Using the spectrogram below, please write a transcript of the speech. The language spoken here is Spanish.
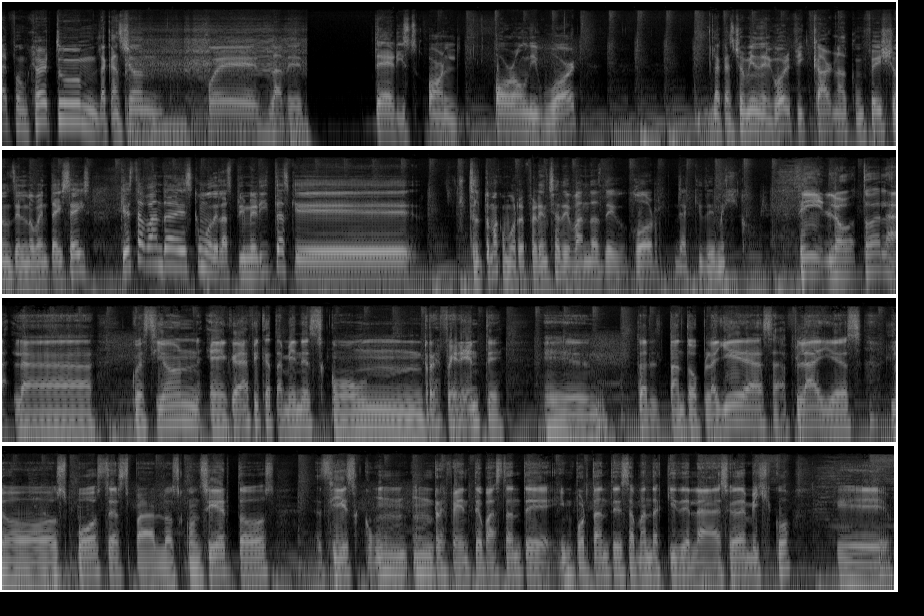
Pipe from Hertum. La canción fue la de There is only, or Only Word. La canción viene del Glorific Carnal Confessions del 96. Que esta banda es como de las primeritas que se toma como referencia de bandas de gore de aquí de México. Sí, lo, toda la, la cuestión eh, gráfica también es como un referente. Eh, tanto playeras, flyers, los pósters para los conciertos. Sí, es un, un referente bastante importante esa banda aquí de la Ciudad de México. Que,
